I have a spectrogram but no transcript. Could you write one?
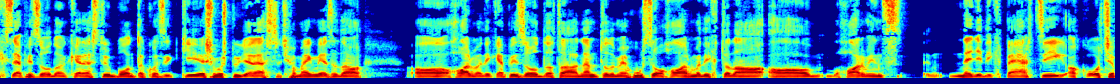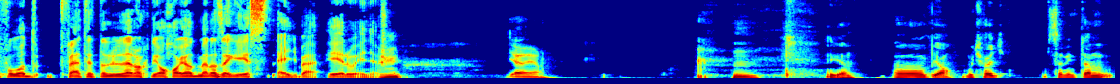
x epizódon keresztül bontakozik ki, és most ugyanezt, hogyha megnézed a, a harmadik epizódot, a nem tudom, a 23-tól a, a 34. percig, akkor ott se fogod feltétlenül lerakni a hajad, mert az egész egybe érvényes. Mm. Ja, ja. Hmm. Igen. Uh, ja, úgyhogy szerintem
